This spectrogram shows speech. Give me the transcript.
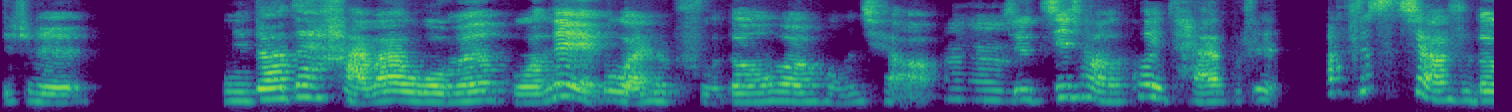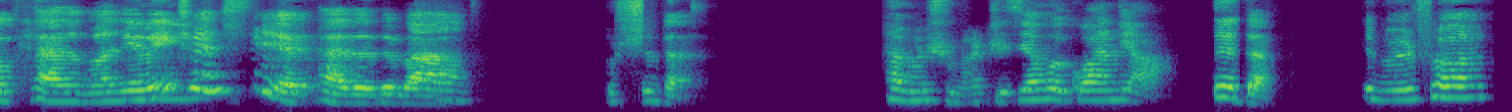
就是你知道，在海外，我们国内不管是浦东或者虹桥，嗯就机场的柜台不是二十四小时都开的吗？你凌晨去也开的，对吧？嗯不是的，他们什么直接会关掉。对的。就比如说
